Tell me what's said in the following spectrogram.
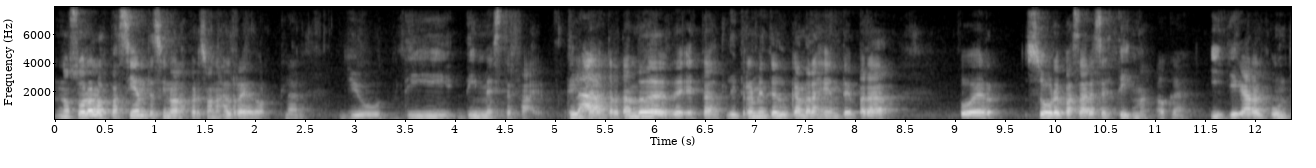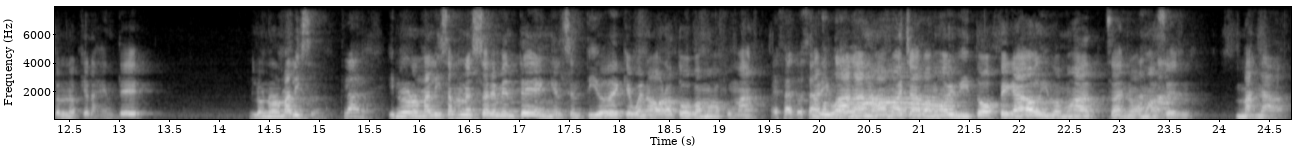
no solo a los pacientes, sino a las personas alrededor. Claro. You de demystify it. Claro. Estás tratando de, de- estás literalmente educando a la gente para poder sobrepasar ese estigma Ok. y llegar al punto en el que la gente lo normaliza. Claro. Y lo normaliza no necesariamente en el sentido de que, bueno, ahora todos vamos a fumar Exacto. o sea, marihuana, todos- nos vamos a echar, vamos a vivir todos pegados y vamos a, ¿sabes? no vamos a Ajá. hacer más nada,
